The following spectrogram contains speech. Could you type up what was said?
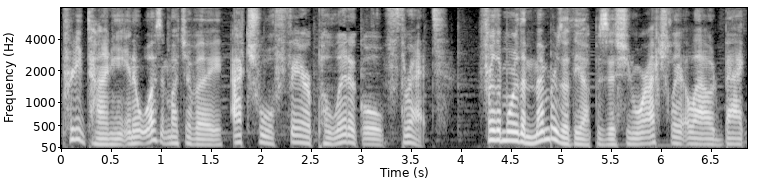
pretty tiny, and it wasn't much of a actual fair political threat. Furthermore, the members of the opposition were actually allowed back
